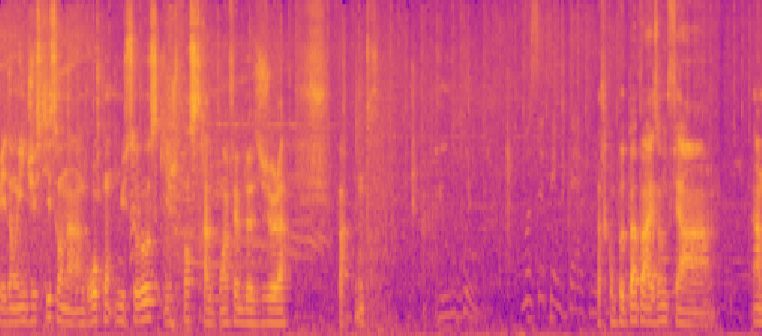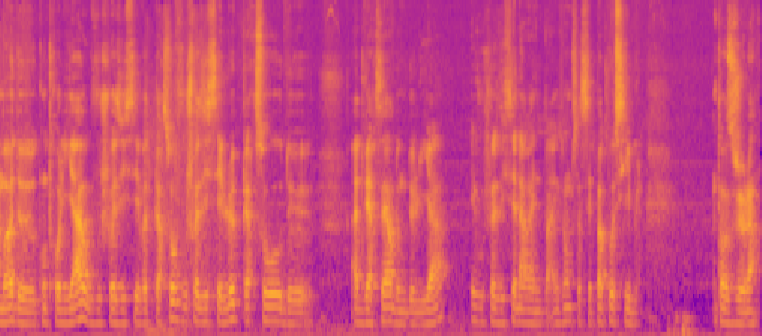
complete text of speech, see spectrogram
Mais dans Injustice, on a un gros contenu solo, ce qui, je pense, sera le point faible de ce jeu-là. Par contre. Parce qu'on peut pas, par exemple, faire un, mode euh, contre l'IA où vous choisissez votre perso, vous choisissez le perso de adversaire, donc de l'IA, et vous choisissez l'arène, par exemple. Ça, c'est pas possible dans ce jeu-là.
